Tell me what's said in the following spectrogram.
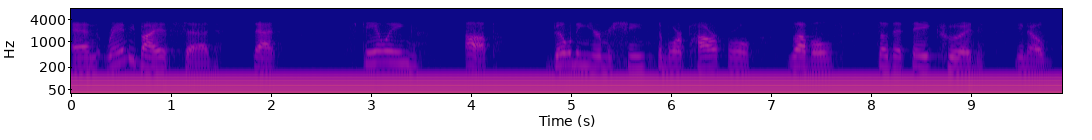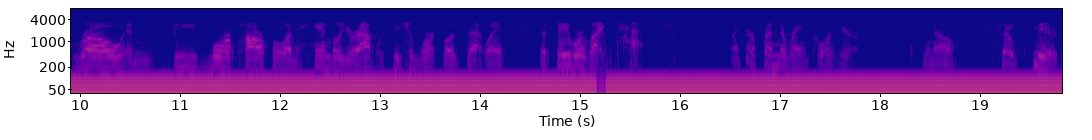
And Randy Bias said that scaling up, building your machines to more powerful levels so that they could, you know, grow and be more powerful and handle your application workloads that way, that they were like pets, like our friend the Rancor here, you know, so cute.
